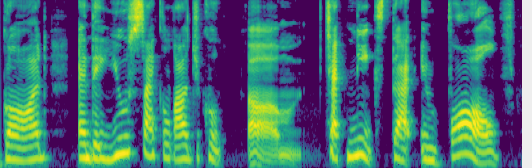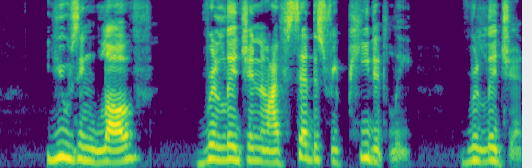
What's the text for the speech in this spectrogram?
god and they use psychological um techniques that involve using love religion and i've said this repeatedly religion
